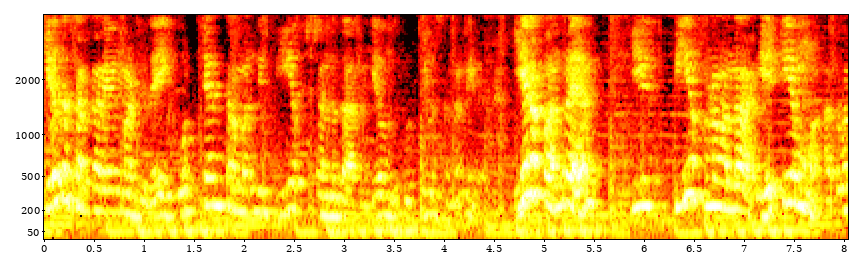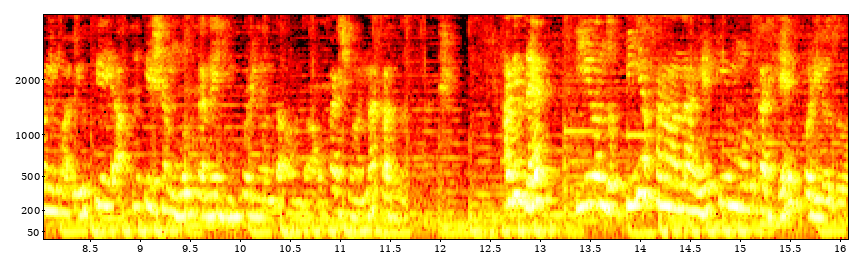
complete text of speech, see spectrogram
ಕೇಂದ್ರ ಸರ್ಕಾರ ಏನ್ ಮಾಡ್ತಿದೆ? ಈ ಕೋಟ್ಯಾಂತರ ಮಂದಿ ಪಿ ಎಫ್ ಚಂದದಾರರಿಗೆ ಒಂದು ಗುಡ್ ನ್ಯೂಸ್ ಅನ್ನ ನೀಡಿದೆ. ಏನಪ್ಪಾ ಅಂದ್ರೆ, ಈ ಪಿ ಎಫ್ ಹಣವನ್ನ ಎ ಟಿ ಎಂ ಅಥವಾ ನಿಮ್ಮ ಯು ಪಿ ಐ ಅಪ್ಲಿಕೇಶನ್ ಮೂಲಕನೇ ಹಿಂಪಡೆಯುವಂತ ಒಂದು ಅವಕಾಶವನ್ನ ಕಲ್ಪಿಸ್ತಾರೆ. ಹಾಗಿದ್ರೆ ಈ ಒಂದು ಪಿ ಎಫ್ ಹಣವನ್ನ ಎ ಟಿ ಎಂ ಮೂಲಕ ಹೇಗೆ ಪಡೆಯೋದು?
